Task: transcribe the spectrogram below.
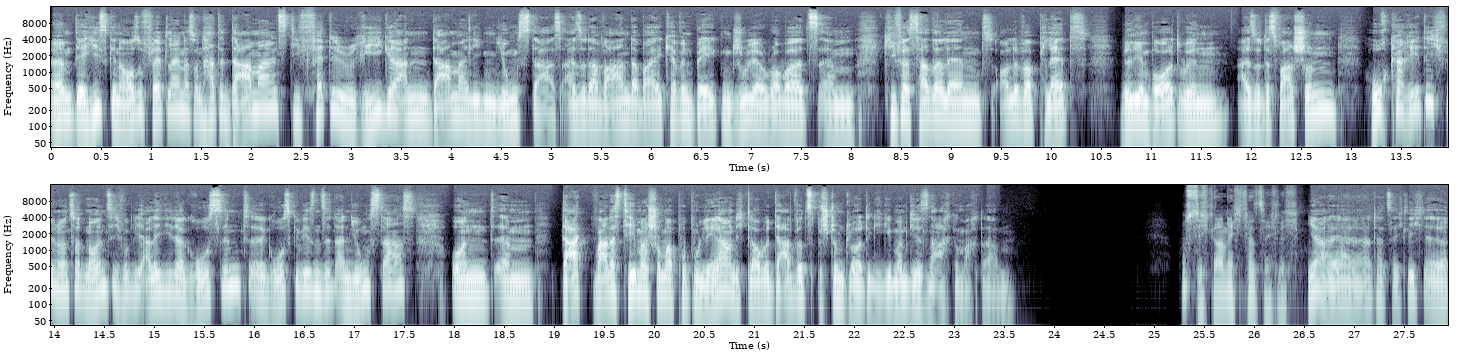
Ähm, der hieß genauso Flatliners und hatte damals die fette Riege an damaligen Jungstars. Also da waren dabei Kevin Bacon, Julia Roberts, ähm, Kiefer Sutherland, Oliver Platt, William Baldwin. Also das war schon hochkarätig für 1990, wirklich alle, die da groß sind, äh, groß gewesen sind an Jungstars. Und ähm, da war das Thema schon mal populär und ich glaube, da wird es bestimmt Leute gegeben haben, die das nachgemacht haben. Wusste ich gar nicht tatsächlich. Ja, ja, ja, tatsächlich. Äh,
